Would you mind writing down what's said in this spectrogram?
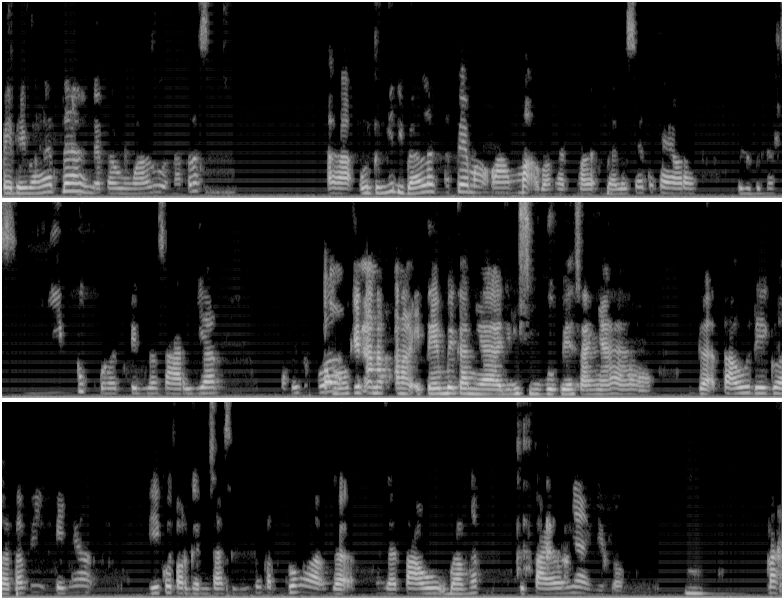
pede banget dah nggak tahu malu. Nah terus eh, untungnya dibalas tapi emang lama banget Bal- balasnya tuh kayak orang bener-bener sibuk banget kayak bisa seharian. Waktu itu gue Oh, mungkin anak-anak ITB kan ya, jadi sibuk biasanya. nggak tahu deh gue tapi kayaknya dia ikut organisasi itu tapi gue nggak nggak nggak tahu banget detailnya gitu. Nah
